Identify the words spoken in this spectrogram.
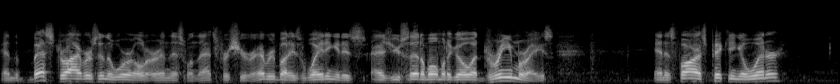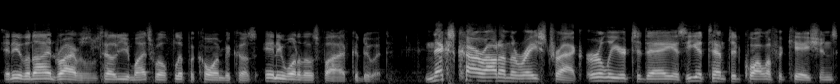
And the best drivers in the world are in this one, that's for sure. Everybody's waiting. It is, as you said a moment ago, a dream race. And as far as picking a winner, any of the nine drivers will tell you you might as well flip a coin because any one of those five could do it. Next car out on the racetrack earlier today as he attempted qualifications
